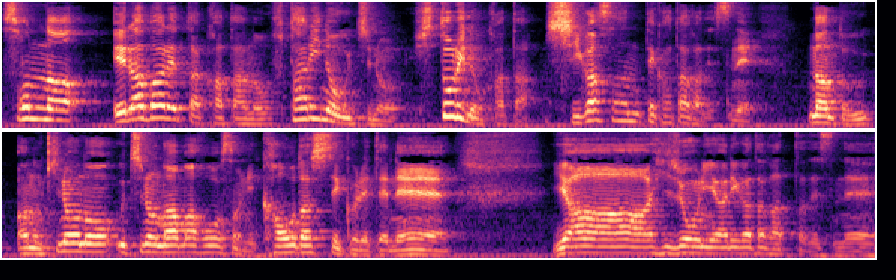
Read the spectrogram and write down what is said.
そんな選ばれた方の2人のうちの1人の方、志賀さんって方がですね、なんと、あの、昨日のうちの生放送に顔出してくれてね、いやー、非常にありがたかったですね。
